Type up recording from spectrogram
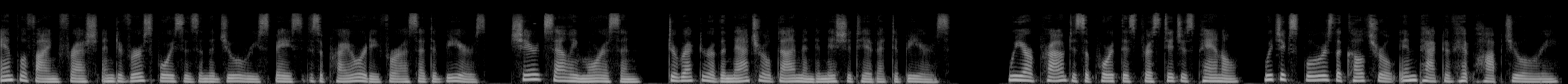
amplifying fresh and diverse voices in the jewelry space is a priority for us at De Beers, shared Sally Morrison, director of the Natural Diamond Initiative at De Beers. We are proud to support this prestigious panel, which explores the cultural impact of hip hop jewelry.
